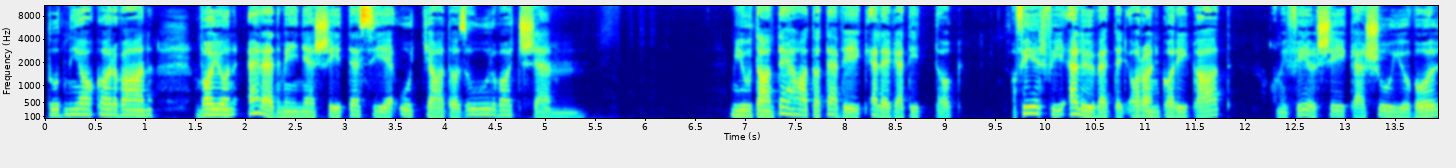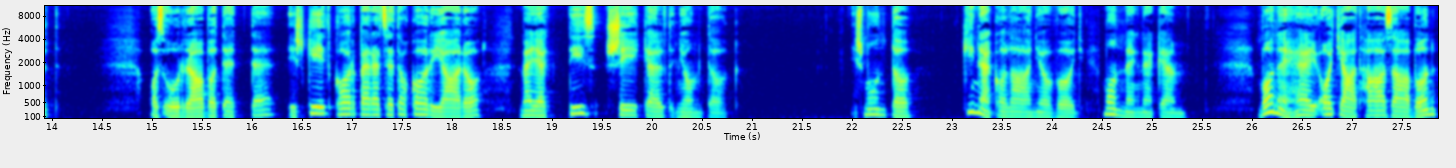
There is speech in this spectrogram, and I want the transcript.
tudni akarván, vajon eredményessé teszi-e útját az úr, vagy sem. Miután tehát a tevék eleget ittak, a férfi elővett egy aranykarikát, ami fél sékel súlyú volt, az orrába tette, és két karperecet a karjára, melyek tíz sékelt nyomtak. És mondta, kinek a lánya vagy, mondd meg nekem, van-e hely atyát házában,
